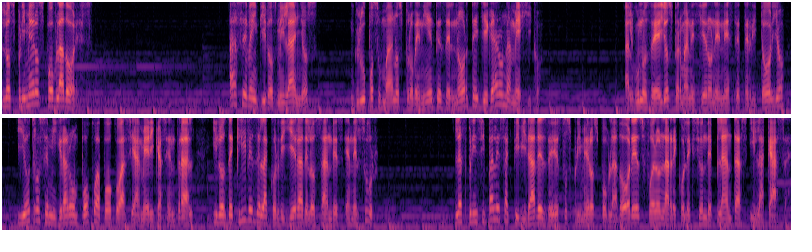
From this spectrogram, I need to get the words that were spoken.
Los primeros pobladores. Hace 22.000 años, grupos humanos provenientes del norte llegaron a México algunos de ellos permanecieron en este territorio y otros emigraron poco a poco hacia América Central y los declives de la cordillera de los Andes en el sur. Las principales actividades de estos primeros pobladores fueron la recolección de plantas y la caza.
